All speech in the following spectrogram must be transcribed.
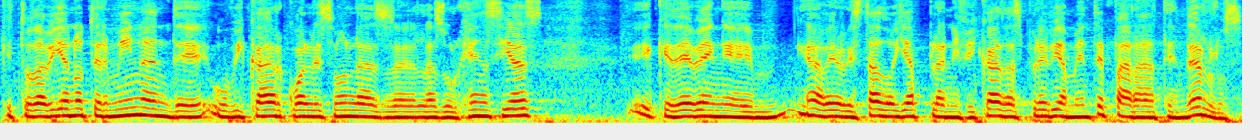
que todavía no terminan de ubicar cuáles son las, las urgencias que deben haber estado ya planificadas previamente para atenderlos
